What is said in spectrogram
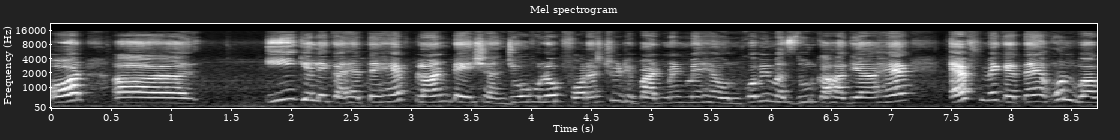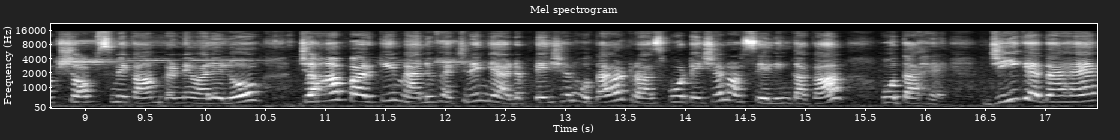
और ई e के लिए कहते हैं प्लांटेशन जो लोग फॉरेस्ट्री डिपार्टमेंट में है, उनको भी मजदूर कहा गया है। एफ़ में कहते हैं उन वर्कशॉप्स में काम करने वाले लोग, जहाँ पर की मैन्युफैक्चरिंग या एडेप्टेशन होता है और ट्रांसपोर्टेशन और सेलिंग का काम होता है। जी कहता है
